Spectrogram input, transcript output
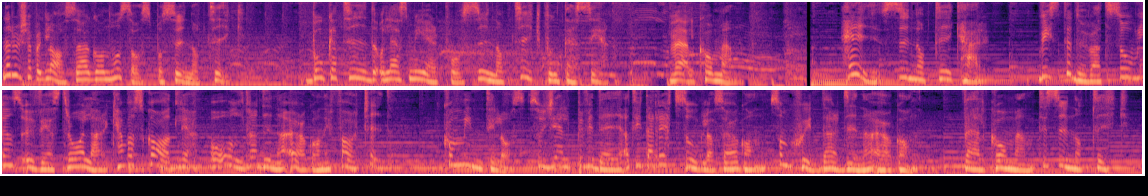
när du köper glasögon hos oss på Synoptik. Boka tid och läs mer på synoptik.se. Välkommen! Hej, Synoptik här. Visste du att solens UV-strålar kan vara skadliga och åldra dina ögon i förtid? Kom in till oss så hjälper vi dig att hitta rätt solglasögon som skyddar dina ögon. Välkommen till Synoptik.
